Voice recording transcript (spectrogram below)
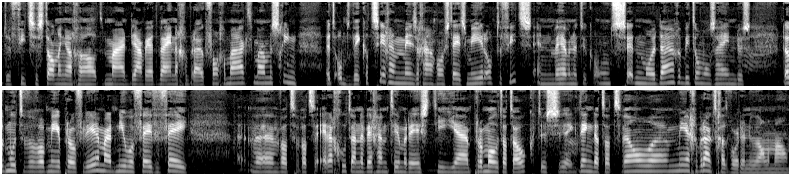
de, fietsenstallingen gehad, maar daar werd weinig gebruik van gemaakt. Maar misschien, het ontwikkelt zich en mensen gaan gewoon steeds meer op de fiets. En we hebben natuurlijk ontzettend mooi duingebied om ons heen. Dus dat moeten we wat meer profileren. Maar het nieuwe VVV... Uh, wat, wat erg goed aan de weg aan het timmeren is, die uh, promoot dat ook. Dus uh, ik denk dat dat wel meer gebruikt gaat worden nu allemaal.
